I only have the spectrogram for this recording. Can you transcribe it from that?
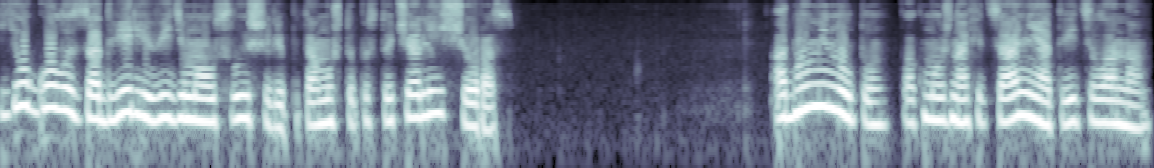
Ее голос за дверью, видимо, услышали, потому что постучали еще раз. «Одну минуту», — как можно официальнее ответила она.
